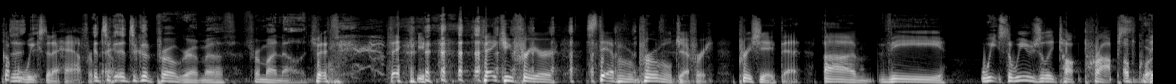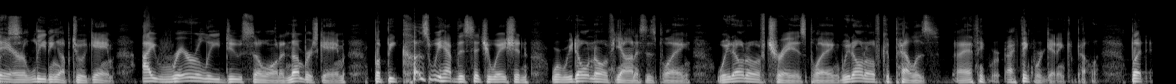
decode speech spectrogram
a couple weeks and a half from it's now. A, it's a good program, uh, from my knowledge. Thank you. Thank you for your stamp of approval, Jeffrey. Appreciate that. Uh, the we so we usually talk props there leading up to a game. I rarely do so on a numbers game, but because we have this situation where we don't know if Giannis is playing, we don't know if Trae is playing, we don't know if Capela's. I think we're I think we're getting Capela, but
